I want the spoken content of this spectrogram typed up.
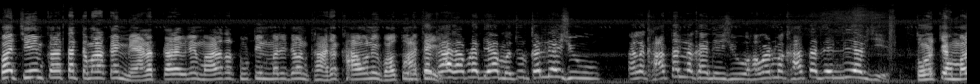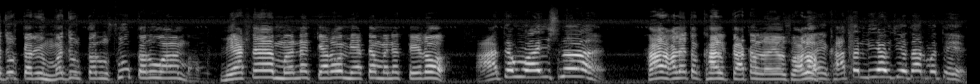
પણ ચીમ કરે તને તમારે કઈ મહેનત કરાવી નહીં. મારે તો તૂટીને મરી જવાનું ખાધે ખાવાનું ભાવતું નથી. કાલ આપણે બે મજૂર કરી લઈશું. અને ખાતર લખાઈ દઈશું. હવારમાં ખાતર જઈને લઈ આવજે. તો કે મજૂર કરવી મજૂર કરું શું કરું આમ? મેતે મને કેરો મેતે મને તેરો. હા તો હું આવીશ ને. હા હાલે તો ખાલ ખાતર લઈ આવશું. હાલો. એ ખાતર લઈ આવજે તાર મતે.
